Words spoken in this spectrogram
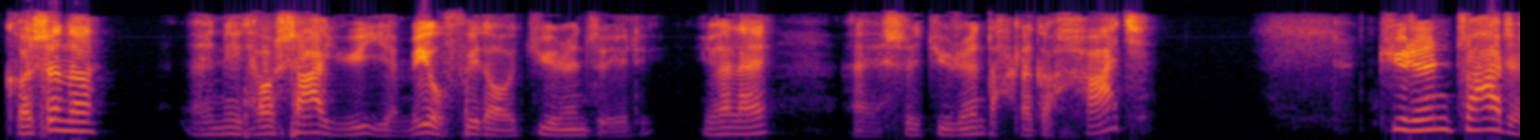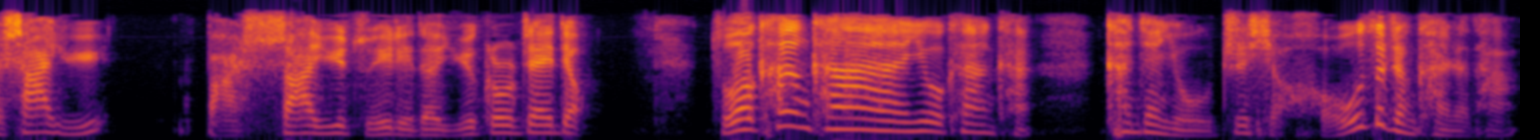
可是呢，哎，那条鲨鱼也没有飞到巨人嘴里，原来，哎，是巨人打了个哈欠。巨人抓着鲨鱼，把鲨鱼嘴里的鱼钩摘掉，左看看，右看看，看见有只小猴子正看着他。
